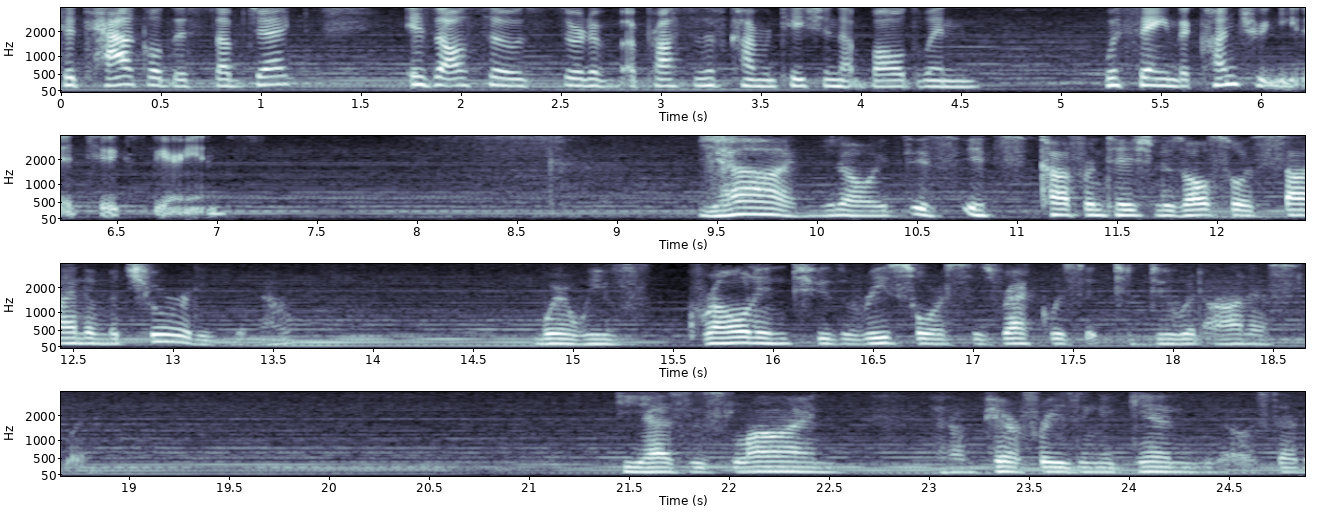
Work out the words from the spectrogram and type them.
to tackle this subject is also sort of a process of confrontation that Baldwin was saying the country needed to experience. Yeah, you know, it, it's it's confrontation is also a sign of maturity. You know, where we've grown into the resources requisite to do it honestly. He has this line, and I'm paraphrasing again, you know, is that,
